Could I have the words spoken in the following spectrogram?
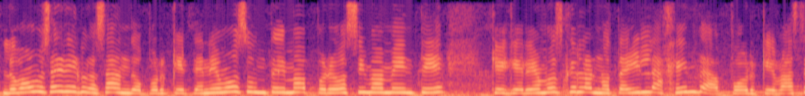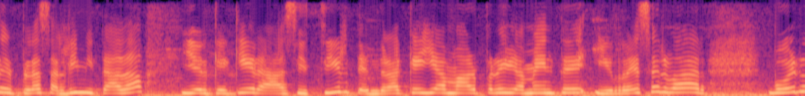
Lo vamos a ir desglosando porque tenemos un tema próximamente que queremos que lo anotéis en la agenda porque va a ser plaza limitada y el que quiera asistir tendrá que llamar previamente y reservar. Bueno,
